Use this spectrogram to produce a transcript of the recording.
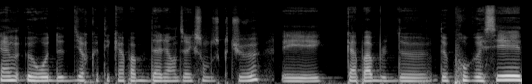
quand même heureux de te dire que tu es capable d'aller en direction de ce que tu veux et capable de, de progresser,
